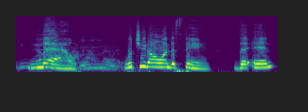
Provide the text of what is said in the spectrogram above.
You know Now. that's. Mm. What you don't understand, the in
